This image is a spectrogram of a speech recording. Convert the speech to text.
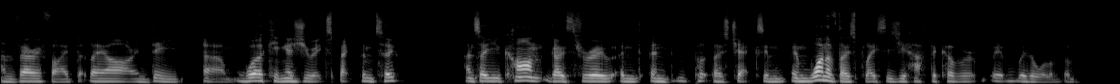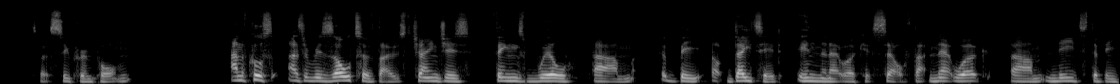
and verified that they are indeed um, working as you expect them to. And so you can't go through and, and put those checks in, in one of those places, you have to cover it with all of them. So it's super important. And of course, as a result of those changes, things will um, be updated in the network itself. That network um, needs to be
